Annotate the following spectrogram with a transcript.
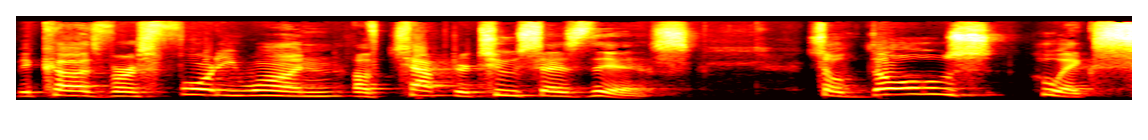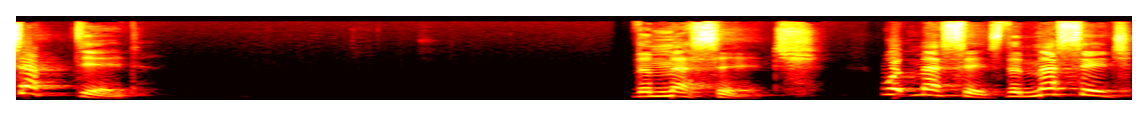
because verse 41 of chapter 2 says this So those who accepted the message, what message? The message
